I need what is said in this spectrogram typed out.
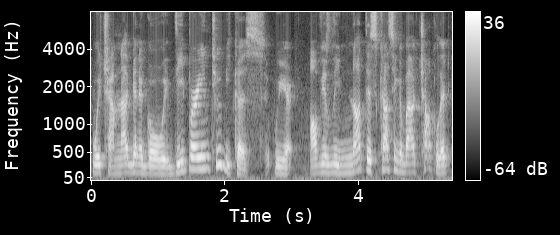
which I'm not gonna go deeper into because we are obviously not discussing about chocolate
